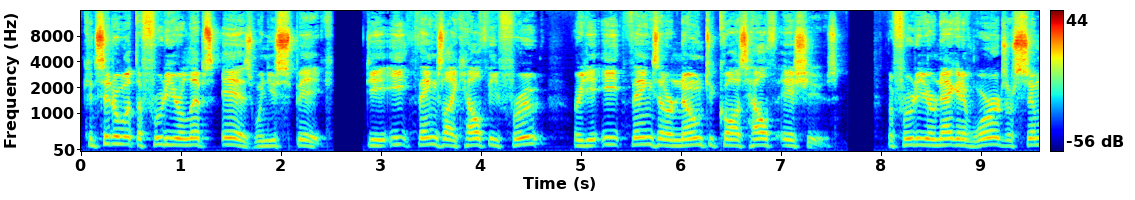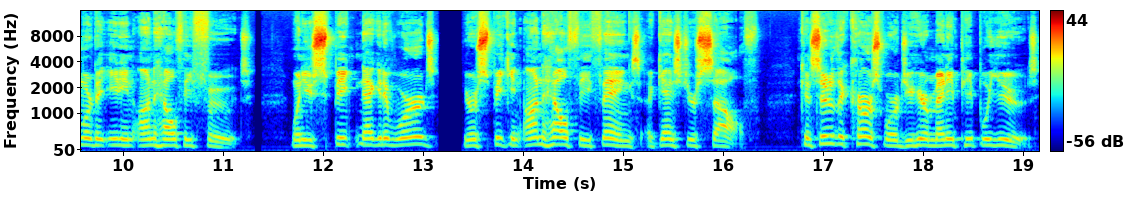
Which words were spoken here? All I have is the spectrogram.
Consider what the fruit of your lips is when you speak. Do you eat things like healthy fruit, or do you eat things that are known to cause health issues? The fruit of your negative words are similar to eating unhealthy foods. When you speak negative words, you are speaking unhealthy things against yourself. Consider the curse words you hear many people use.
